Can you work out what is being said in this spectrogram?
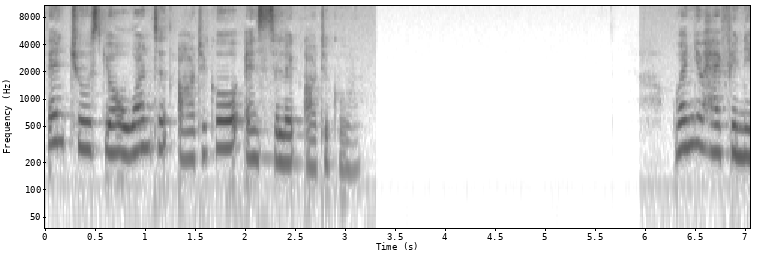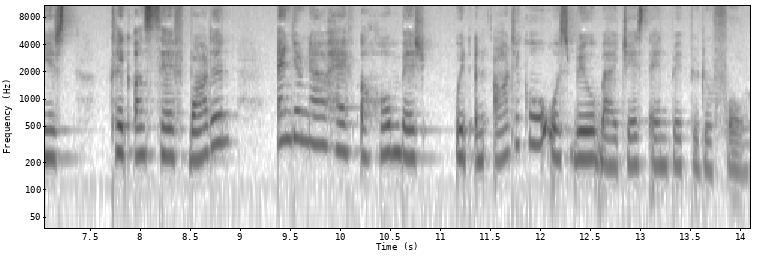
Then choose your wanted article and select Article. When you have finished, click on Save button and you now have a home page with an article was built by JSN 4.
